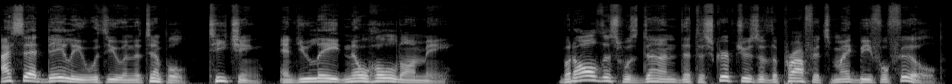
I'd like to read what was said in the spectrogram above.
I sat daily with you in the temple, teaching, and you laid no hold on me. But all this was done that the scriptures of the prophets might be fulfilled.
